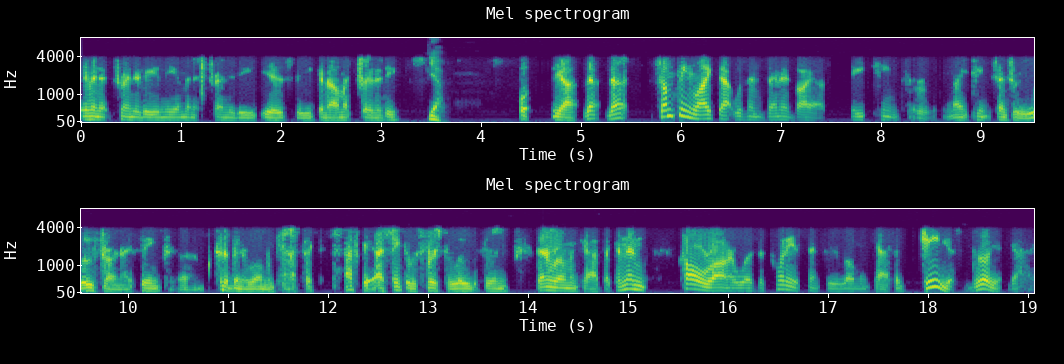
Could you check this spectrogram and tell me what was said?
immanent trinity, and the immanent trinity is the economic trinity. Yeah. Well, yeah, that that something like that was invented by a 18th or 19th century Lutheran, I think. Um, could have been a Roman Catholic. After, I think it was first a Lutheran, then a Roman Catholic, and then Karl Rahner was a 20th century Roman Catholic. Genius, brilliant guy,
